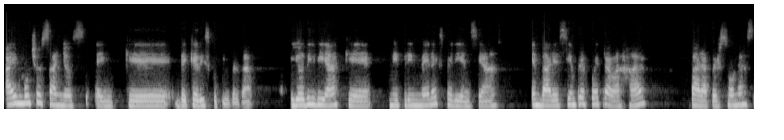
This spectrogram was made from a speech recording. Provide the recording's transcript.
hay muchos años en que, de qué discutir, ¿verdad? Yo diría que mi primera experiencia en bares siempre fue trabajar para personas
